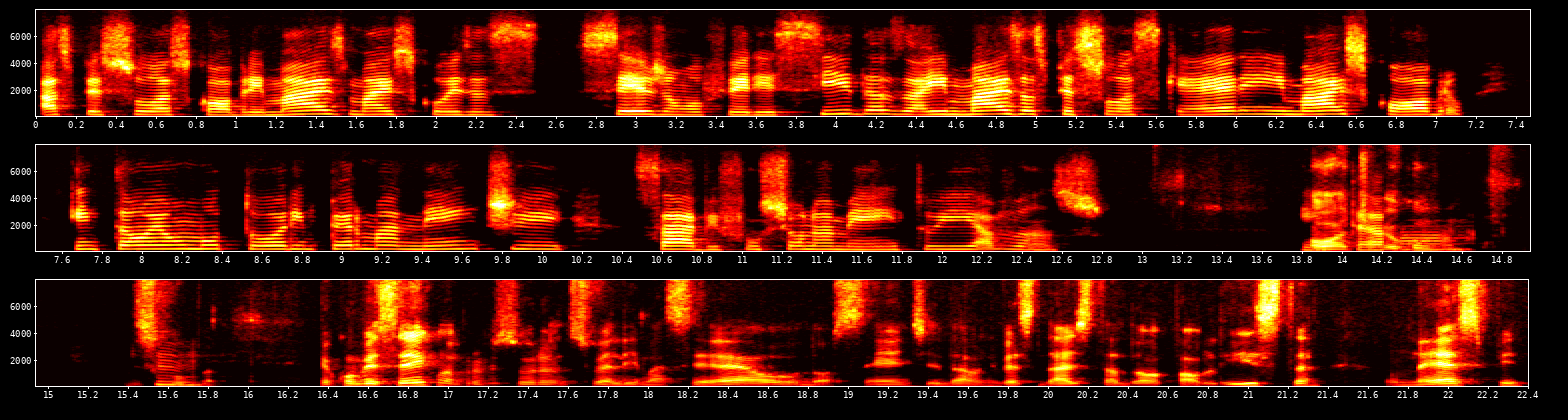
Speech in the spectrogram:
as pessoas cobrem mais, mais coisas sejam oferecidas, aí mais as pessoas querem e mais cobram. Então, é um motor em permanente, sabe, funcionamento e avanço. Ótimo. Então... Eu, desculpa. Hum. Eu conversei com a professora Sueli Maciel, docente da Universidade Estadual Paulista, Unesp,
